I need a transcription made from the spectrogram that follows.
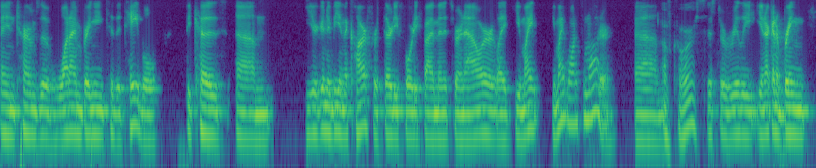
in terms of what I'm bringing to the table because um, you're going to be in the car for 30 45 minutes or an hour like you might you might want some water um, of course just to really you're not going to bring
